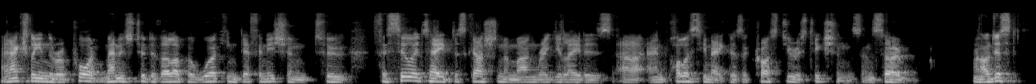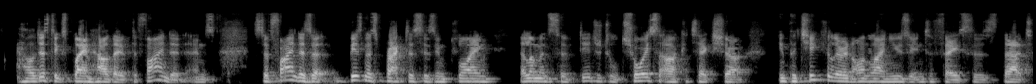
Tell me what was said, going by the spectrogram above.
and actually in the report managed to develop a working definition to facilitate discussion among regulators uh, and policymakers across jurisdictions. And so I'll just I'll just explain how they've defined it. And it's defined as a business practices employing elements of digital choice architecture, in particular in online user interfaces that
